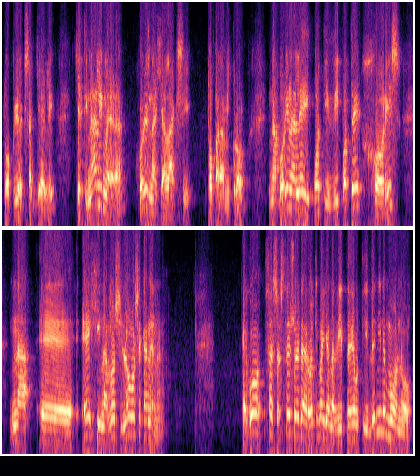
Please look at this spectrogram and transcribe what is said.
το οποίο εξαγγέλει και την άλλη μέρα, χωρίς να έχει αλλάξει το παραμικρό, να μπορεί να λέει οτιδήποτε χωρίς να ε, έχει να δώσει λόγο σε κανέναν. Εγώ θα σας θέσω ένα ερώτημα για να δείτε ότι δεν είναι μόνο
